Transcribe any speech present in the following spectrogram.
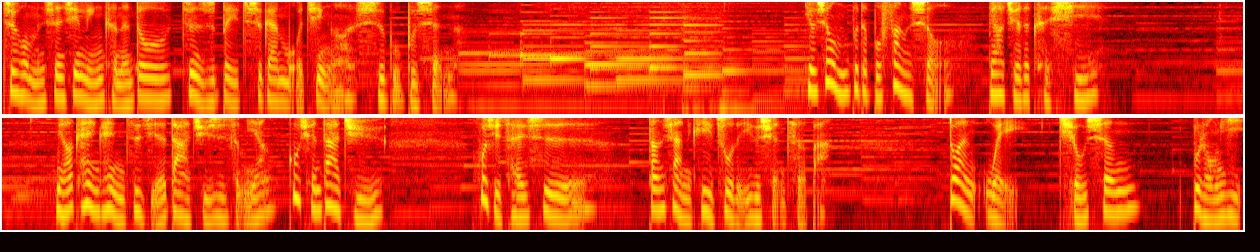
最后，我们身心灵可能都真的是被吃干抹净啊，尸骨不剩了。有时候我们不得不放手，不要觉得可惜。你要看一看你自己的大局是怎么样，顾全大局，或许才是当下你可以做的一个选择吧。断尾求生不容易，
